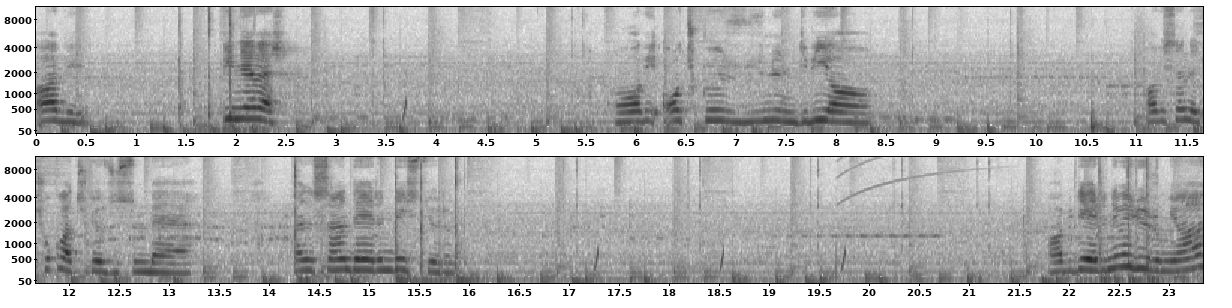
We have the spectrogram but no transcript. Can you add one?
Abi. Bine ver. Abi aç gözlünün dibi ya. Abi sen de çok aç gözlüsün be. Hadi sana değerinde istiyorum. Abi değerini veriyorum ya.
